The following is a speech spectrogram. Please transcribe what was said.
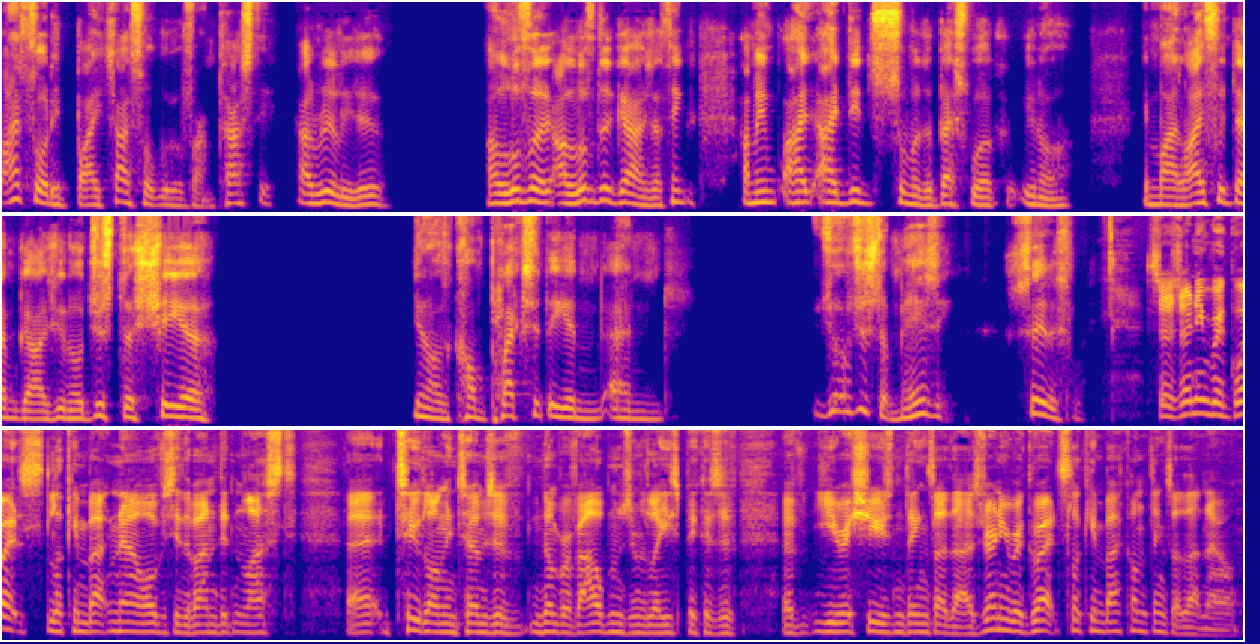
I thought it bites. I thought we were fantastic. I really do. I love. I love the guys. I think, I mean, I, I did some of the best work, you know, in my life with them guys. You know, just the sheer, you know, the complexity and and you know, just amazing. Seriously. So, is there any regrets looking back now? Obviously, the band didn't last uh, too long in terms of number of albums released because of, of year issues and things like that. Is there any regrets looking back on things like that now?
